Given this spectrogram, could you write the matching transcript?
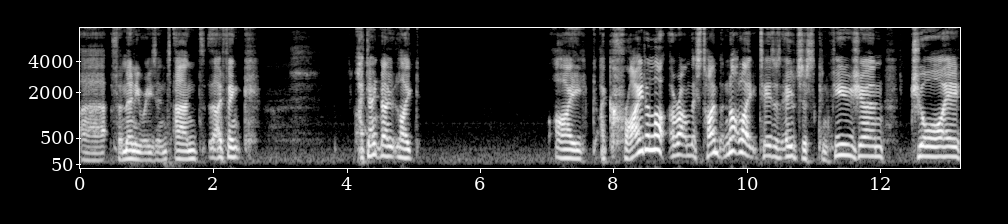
uh, for many reasons. And I think, I don't know, like, I I cried a lot around this time, but not like tears. It was just confusion, joy,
